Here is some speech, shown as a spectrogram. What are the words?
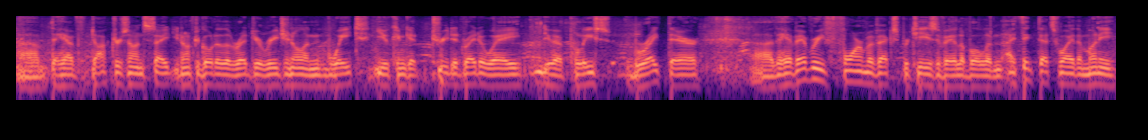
Um, they have doctors on site. You don't have to go to the Red Deer Regional and wait. You can get treated right away. You have police right there. Uh, they have every form of expertise available, and I think that's why the money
